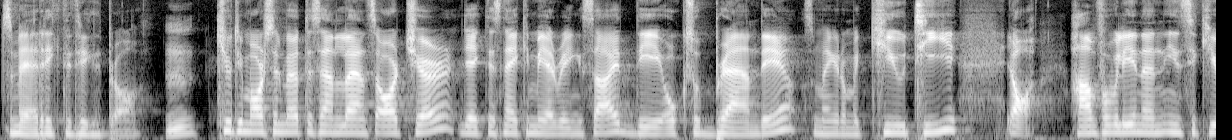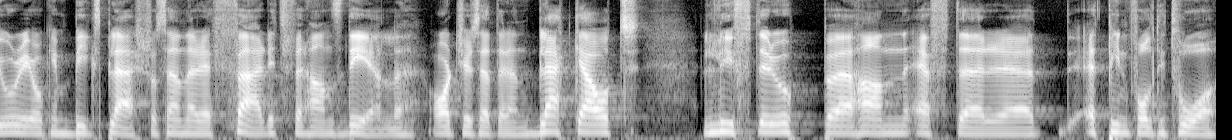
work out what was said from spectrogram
Som är riktigt, riktigt bra. Mm. QT Marshall möter sen Lance Archer. Jake the Snake är med ringside. Det är också Brandy som hänger då med QT. Ja, han får väl in en Insecurity och en Big Splash och sen är det färdigt för hans del. Archer sätter en blackout, lyfter upp eh, han efter eh, ett pinfall till två.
